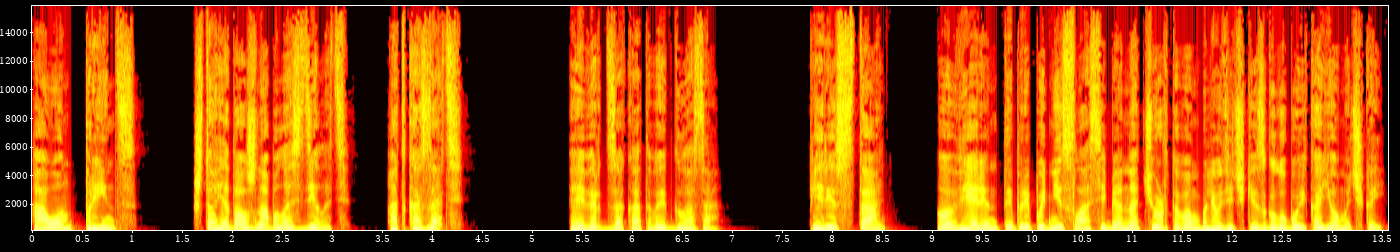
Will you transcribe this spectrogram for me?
А он принц. Что я должна была сделать? Отказать? Эверт закатывает глаза. «Перестань. Уверен, ты преподнесла себя на чертовом блюдечке с голубой каемочкой.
